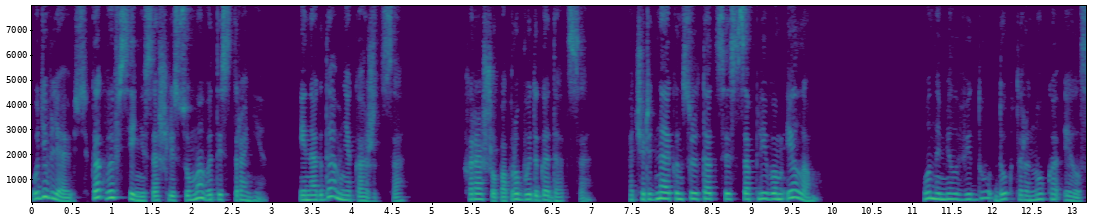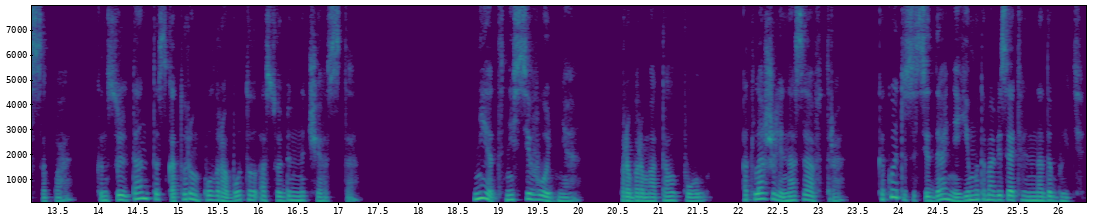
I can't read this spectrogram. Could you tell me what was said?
Удивляюсь, как вы все не сошли с ума в этой стране. Иногда мне кажется... Хорошо, попробую догадаться. Очередная консультация с сопливым Элом? Он имел в виду доктора Нока Элсопа, консультанта, с которым Пол работал особенно часто. «Нет, не сегодня», – пробормотал Пол. «Отложили на завтра. Какое-то заседание, ему там обязательно надо быть».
